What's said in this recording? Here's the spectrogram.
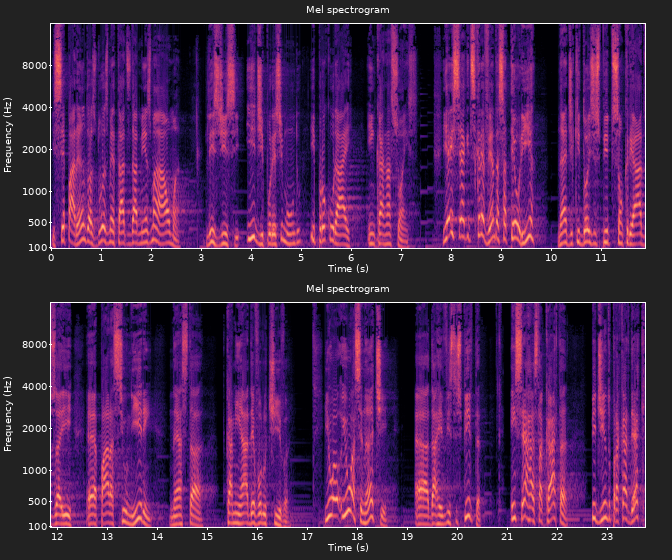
e separando as duas metades da mesma alma lhes disse: Ide por este mundo e procurai encarnações. E aí segue descrevendo essa teoria né, de que dois espíritos são criados aí é, para se unirem nesta caminhada evolutiva. E o, e o assinante é, da revista Espírita encerra esta carta pedindo para Kardec,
